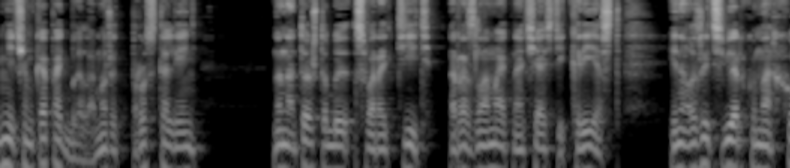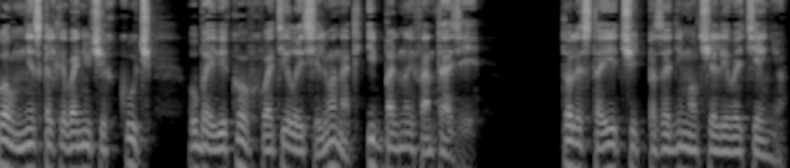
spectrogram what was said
нечем копать было, может, просто лень. Но на то, чтобы своротить, разломать на части крест и наложить сверху на холм несколько вонючих куч, у боевиков хватило и силенок, и больной фантазии. Толя стоит чуть позади молчаливой тенью.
